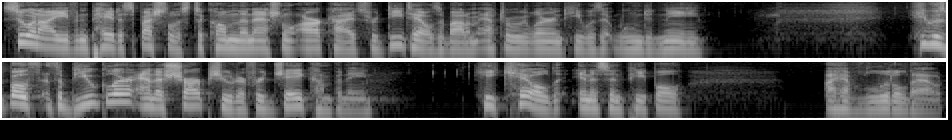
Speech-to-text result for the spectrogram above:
Sue and I even paid a specialist to comb the National Archives for details about him after we learned he was at Wounded Knee. He was both the bugler and a sharpshooter for J Company. He killed innocent people, I have little doubt.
